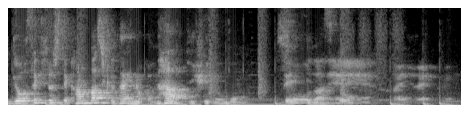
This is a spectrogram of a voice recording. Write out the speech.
う、業績として芳しくないのかなっていうふうに思ってそいうますと。だね。はいはいはい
